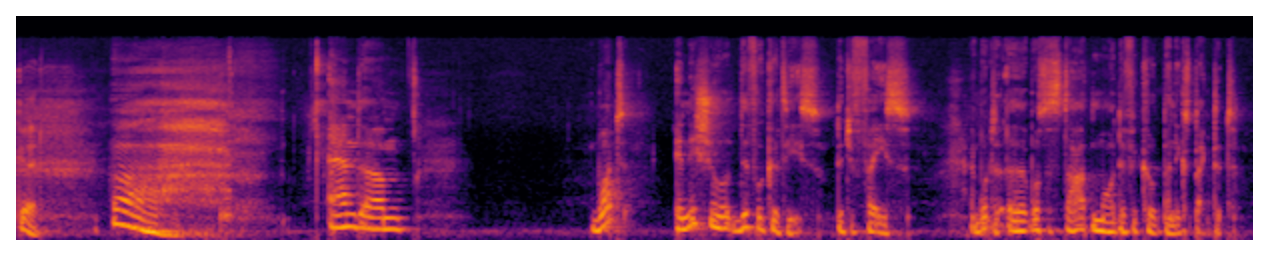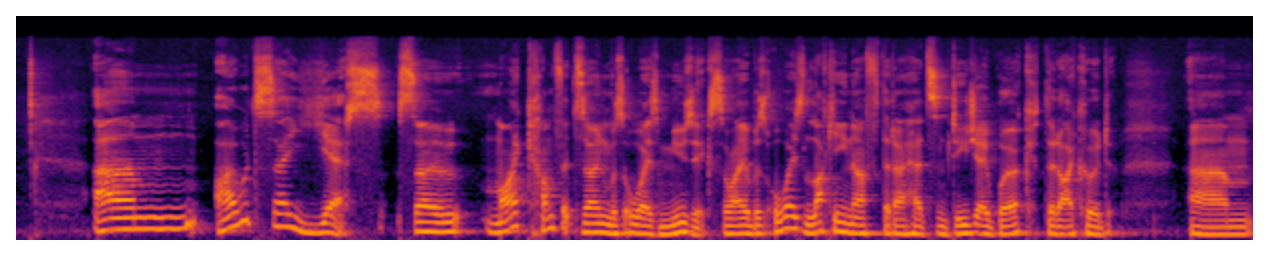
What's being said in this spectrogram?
Good. and um, what initial difficulties did you face, and what uh, was the start more difficult than expected? Um, I would say yes. So my comfort zone was always music. So I was always lucky enough that I had some DJ work that I could um,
